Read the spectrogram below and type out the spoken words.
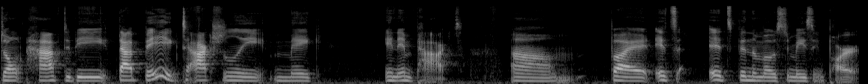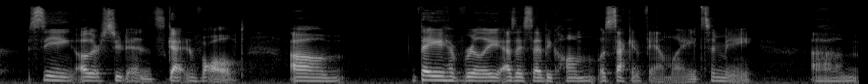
don't have to be that big to actually make an impact. Um, but it's it's been the most amazing part seeing other students get involved. Um, they have really, as I said, become a second family to me. Um,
